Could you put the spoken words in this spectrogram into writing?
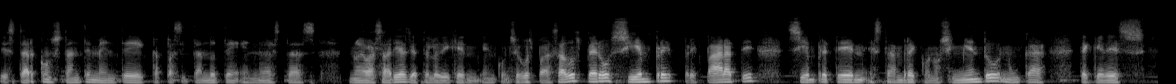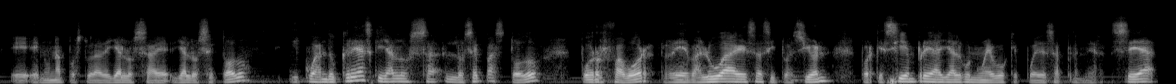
estar constantemente capacitándote en nuestras nuevas áreas, ya te lo dije en, consejos pasados, pero siempre prepárate, siempre ten esta hambre de conocimiento, nunca te quedes eh, en una postura de ya lo, ya lo sé todo, y cuando creas que ya lo, lo, sepas todo, por favor, reevalúa esa situación porque siempre hay algo nuevo que puedes aprender, sea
